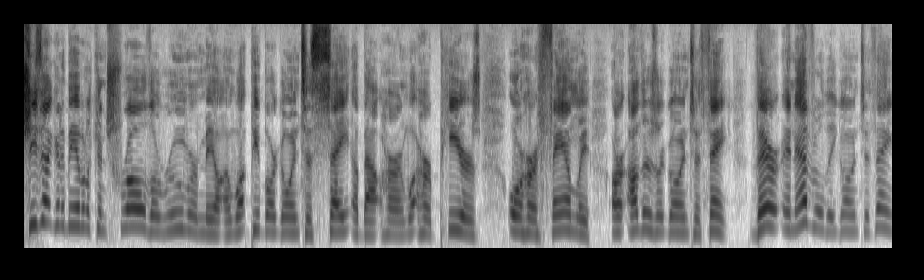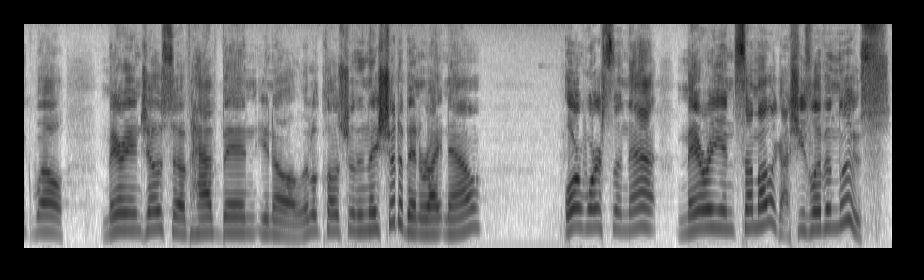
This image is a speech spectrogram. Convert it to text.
She's not going to be able to control the rumor mill and what people are going to say about her and what her peers or her family or others are going to think. They're inevitably going to think, well, Mary and Joseph have been, you know, a little closer than they should have been right now. Or worse than that, Mary and some other guy. She's living loose.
